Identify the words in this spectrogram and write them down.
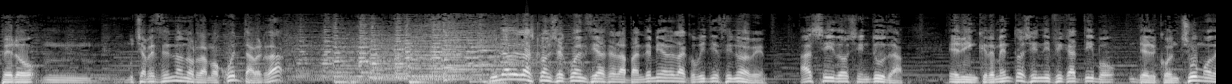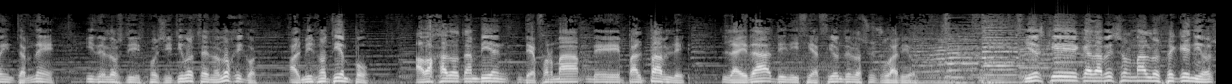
pero mm, muchas veces no nos damos cuenta, ¿verdad? Una de las consecuencias de la pandemia de la COVID-19 ha sido, sin duda, el incremento significativo del consumo de Internet y de los dispositivos tecnológicos. Al mismo tiempo, ha bajado también de forma eh, palpable la edad de iniciación de los usuarios. Y es que cada vez son más los pequeños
